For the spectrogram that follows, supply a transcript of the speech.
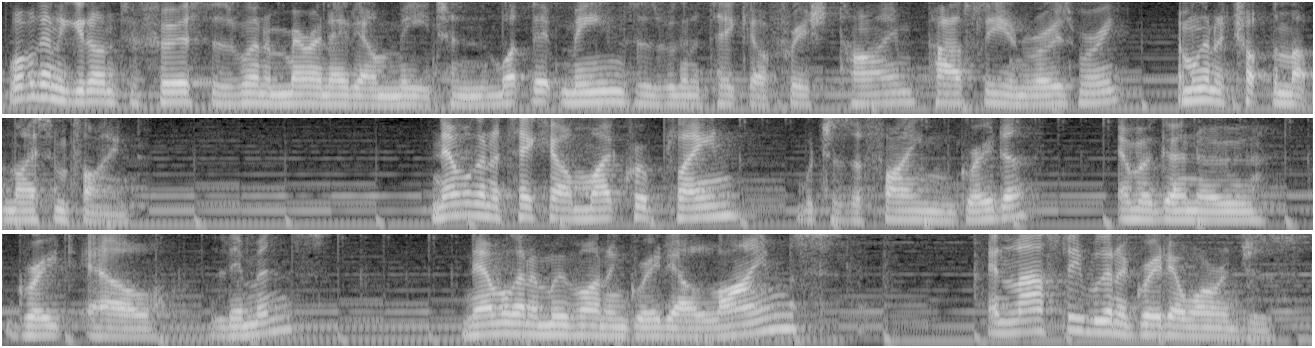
What we're going to get onto first is we're going to marinate our meat and what that means is we're going to take our fresh thyme, parsley and rosemary and we're going to chop them up nice and fine. Now we're going to take our microplane, which is a fine grater, and we're going to grate our lemons. Now we're going to move on and grate our limes. And lastly, we're going to grate our oranges.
